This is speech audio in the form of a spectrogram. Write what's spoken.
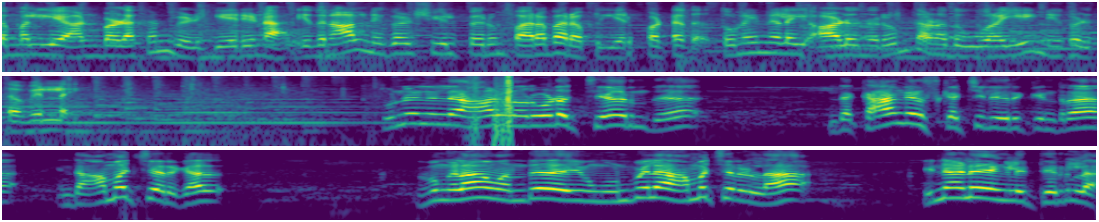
எம்எல்ஏ அன்பழகன் வெளியேறினார். இதனால் நிகழ்ச்சியில் பெரும் பரபரப்பு ஏற்பட்டது. துணைநிலை ஆளுநரும் தனது உரையை நிகழ்த்தவில்லை. துணைநிலை ஆளுநரோடு சேர்ந்து இந்த காங்கிரஸ் கட்சியில் இருக்கின்ற இந்த அமைச்சர்கள் இவங்களாம் வந்து இவங்க உண்மையிலே அமைச்சர்களா? என்னன்னு எங்களுக்கு தெரியல.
